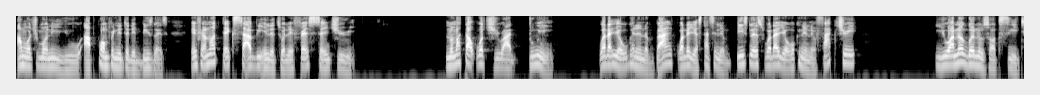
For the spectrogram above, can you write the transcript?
how much money you are pumping into the business, if you're not tech savvy in the 21st century, no matter what you are doing, whether you're working in a bank, whether you're starting a business, whether you're working in a factory, you are not going to succeed.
